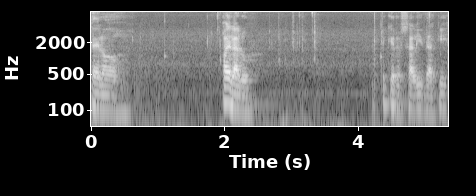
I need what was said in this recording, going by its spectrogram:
De los... Ay, la luz. Yo quiero salir de aquí.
